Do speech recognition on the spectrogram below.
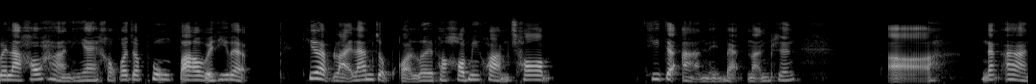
เวลาเขาหานิยายเขาก็จะพุ่งเป้าไปที่แบบที่แบบหลายเล่มจบก่อนเลย เพราะเขามีความชอบที่จะอ่านในแบบนั้นเพราะฉะนั้นอ่านักอ่าน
